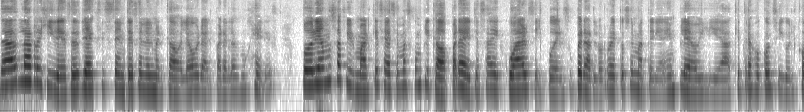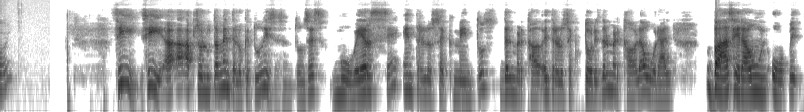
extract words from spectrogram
Dadas las rigideces ya existentes en el mercado laboral para las mujeres, podríamos afirmar que se hace más complicado para ellas adecuarse y poder superar los retos en materia de empleabilidad que trajo consigo el COVID. Sí, sí, absolutamente lo que tú dices. Entonces, moverse entre los segmentos del mercado, entre los sectores del mercado laboral va a ser aún o eh,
